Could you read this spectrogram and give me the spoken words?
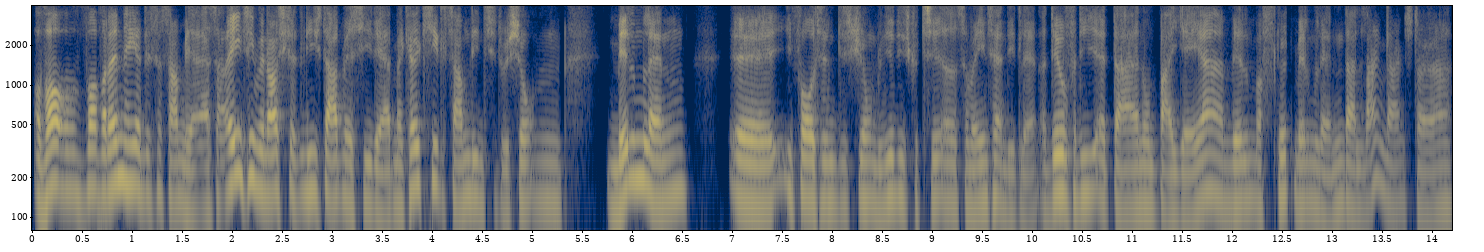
Og hvor, hvor, hvordan hænger det så sammen her? Altså, en ting, vi nok skal lige starte med at sige, det er, at man kan jo ikke helt sammenligne situationen mellem landene, øh, i forhold til den diskussion, vi lige diskuteret, som er internt i et land. Og det er jo fordi, at der er nogle barriere mellem at flytte mellem lande, der er langt, langt større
